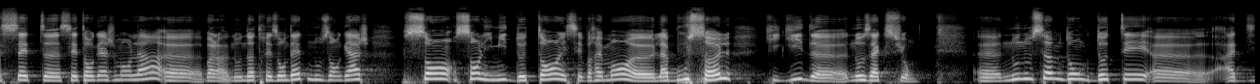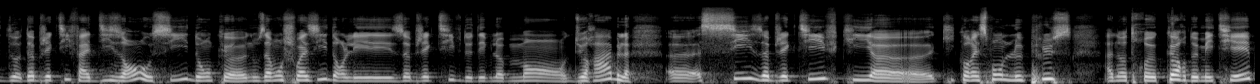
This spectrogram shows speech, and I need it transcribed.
cet engagement-là, voilà, notre raison d'être nous engage sans, sans limite de temps et c'est vraiment la boussole qui guide euh, nos actions. Euh, nous nous sommes donc dotés euh, d'objectifs à 10 ans aussi. Donc, nous avons choisi dans les objectifs de développement durable six objectifs qui qui correspondent le plus à notre cœur de métier,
